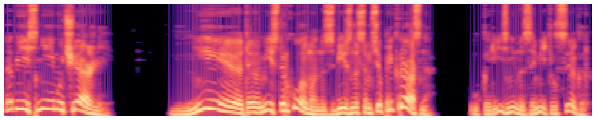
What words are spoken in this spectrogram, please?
«Объясни ему, Чарли». «Нет, э, мистер Холман, с бизнесом все прекрасно», — укоризненно заметил Сегар.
